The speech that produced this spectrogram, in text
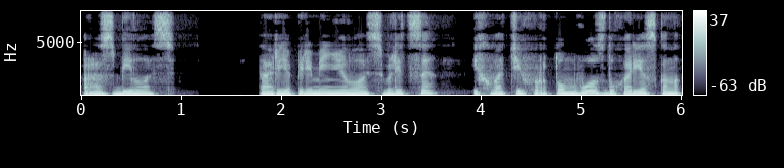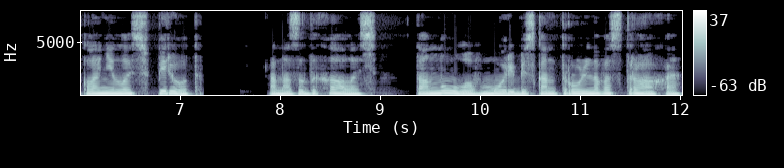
разбилось. Тарья переменилась в лице и, хватив ртом воздуха, резко наклонилась вперед. Она задыхалась, тонула в море бесконтрольного страха.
